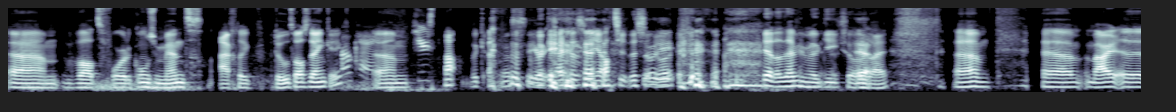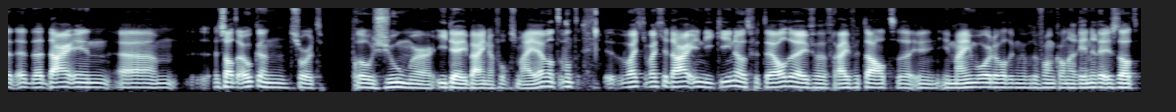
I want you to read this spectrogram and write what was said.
Um, wat voor de consument eigenlijk bedoeld was, denk ik. Okay. Um, ah, we, we krijgen een signaaltje tussendoor. ja, dat heb je met Geek, zoals ja. Um, maar uh, daarin zat ook een soort prosumer idee bijna volgens mij. Hè? Want, want wat, je, wat je daar in die keynote vertelde, even vrij vertaald uh, in, in mijn woorden, wat ik me ervan kan herinneren, is dat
